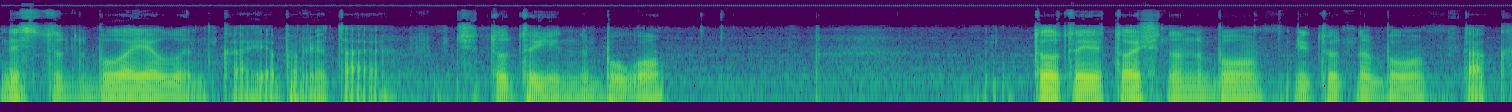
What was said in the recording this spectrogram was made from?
Десь тут була ялинка, я пам'ятаю. Чи тут її не було? Тут її точно не було, і тут не було. Так.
